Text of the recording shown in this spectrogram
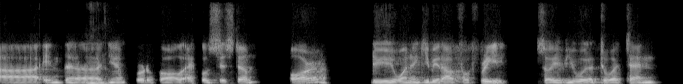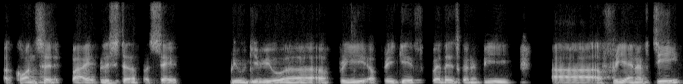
uh, in the mm-hmm. Near Protocol ecosystem, or do you want to give it out for free? So if you were to attend a concert by Blister per se, we will give you a, a free a free gift, whether it's going to be uh, a free NFT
